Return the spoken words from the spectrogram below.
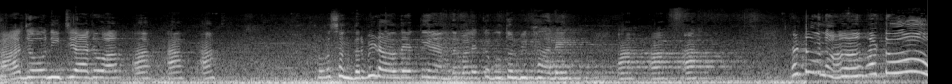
आ जाओ नीचे आ जाओ आ आ आ आ। थोड़ा सा अंदर भी डाल देते हैं, अंदर वाले कबूतर भी खा ले। आ आ आ। हटो ना, हटो।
